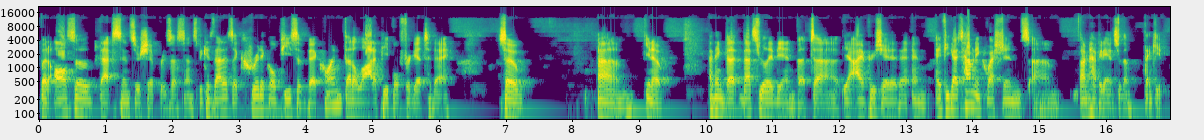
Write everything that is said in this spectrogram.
but also that censorship resistance, because that is a critical piece of Bitcoin that a lot of people forget today. So, um, you know, I think that that's really the end. But uh, yeah, I appreciate it. And if you guys have any questions, um, I'm happy to answer them. Thank you.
